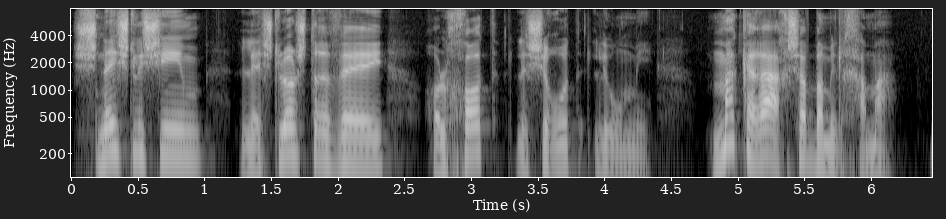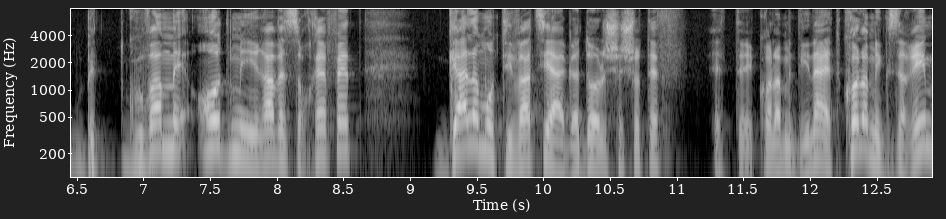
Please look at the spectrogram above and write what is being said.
שני שלישים לשלושת רבעי הולכות לשירות לאומי. מה קרה עכשיו במלחמה? בתגובה מאוד מהירה וסוחפת, גל המוטיבציה הגדול ששוטף את אה, כל המדינה, את כל המגזרים,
